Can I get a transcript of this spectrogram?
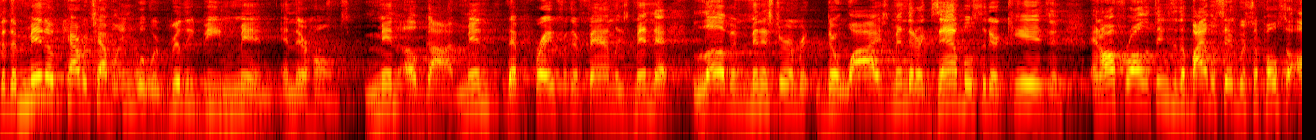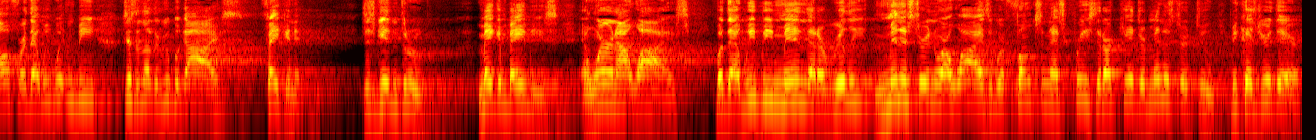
That the men of Calvary Chapel Inglewood would really be men in their homes, men of God, men that pray for their families, men that love and minister and their wives, men that are examples to their kids and, and offer all the things that the Bible says we're supposed to offer, that we wouldn't be just another group of guys faking it, just getting through, making babies and wearing out wives. But that we be men that are really ministering to our wives, that we're functioning as priests, that our kids are ministered to because you're there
